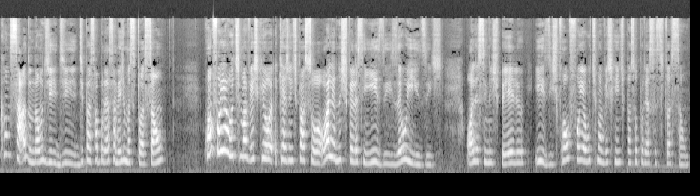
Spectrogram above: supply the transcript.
cansado, não, de, de, de passar por essa mesma situação? Qual foi a última vez que, eu, que a gente passou? Olha no espelho assim, Isis, eu, Isis. Olha assim no espelho, Isis, qual foi a última vez que a gente passou por essa situação?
